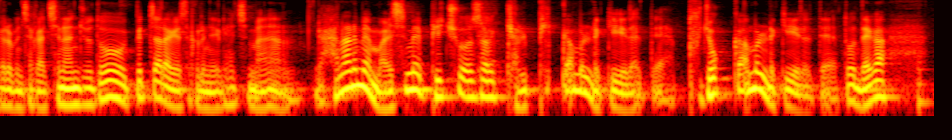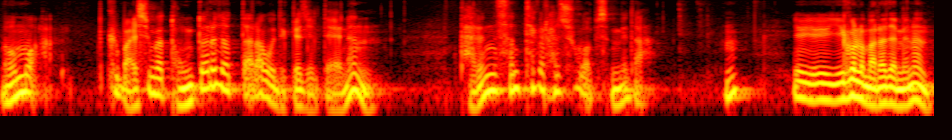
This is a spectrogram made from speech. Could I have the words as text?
여러분 제가 지난주도 끝자락에서 그런 얘기를 했지만 하나님의 말씀에 비추어서 결핍감을 느끼게 될 때, 부족감을 느끼게 될 때, 또 내가 너무 그 말씀과 동떨어졌다라고 느껴질 때는 다른 선택을 할 수가 없습니다. 음? 이걸로 말하자면은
